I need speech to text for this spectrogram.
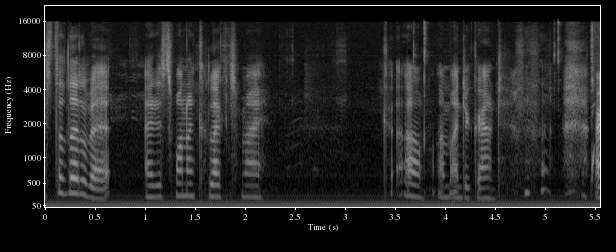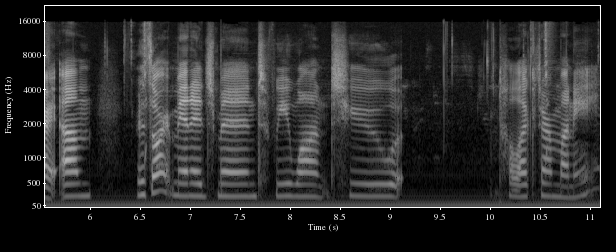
Just a little bit. I just want to collect my... Oh, I'm underground. Alright, um, resort management, we want to collect our money.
